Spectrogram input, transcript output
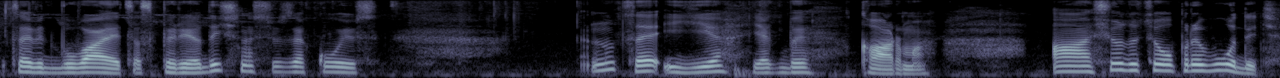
це відбувається з періодичністю з якоюсь. Ну, це і є якби карма. А що до цього приводить?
